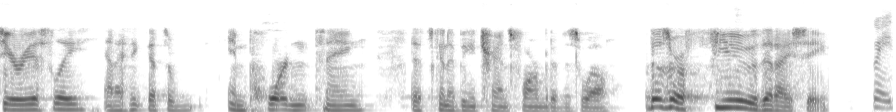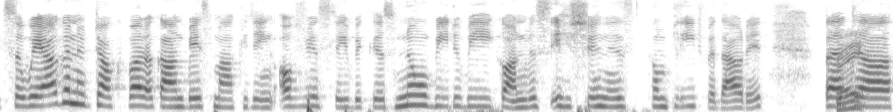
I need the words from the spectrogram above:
seriously. And I think that's an important thing that's going to be transformative as well. Those are a few that I see. Great. So we are going to talk about account based marketing, obviously, because no B2B conversation is complete without it. But right. uh,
